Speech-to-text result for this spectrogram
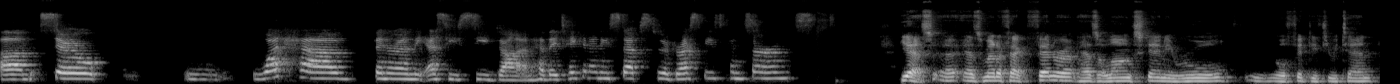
Um, so, what have FINRA and the SEC done? Have they taken any steps to address these concerns? Yes, uh, as a matter of fact, FINRA has a long-standing rule, Rule 5310,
